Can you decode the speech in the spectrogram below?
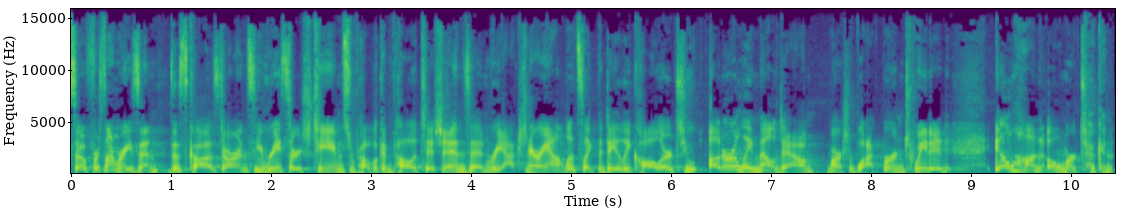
So, for some reason, this caused RNC research teams, Republican politicians, and reactionary outlets like the Daily Caller to utterly melt down. Marsha Blackburn tweeted Ilhan Omar took an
